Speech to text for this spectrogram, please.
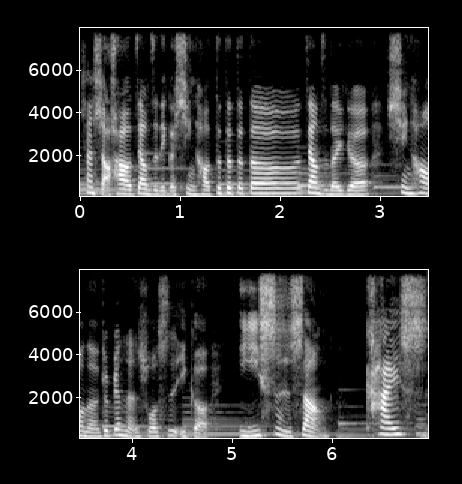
像小号这样子的一个信号，嘚嘚嘚嘚，这样子的一个信号呢，就变成说是一个仪式上开始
